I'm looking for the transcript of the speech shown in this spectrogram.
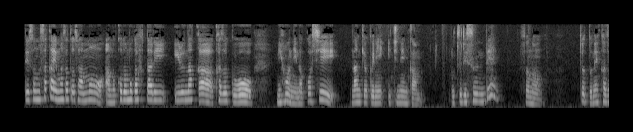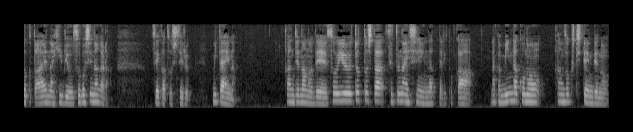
でその堺雅人さんもあの子供が2人いる中家族を日本に残し南極に1年間移り住んでそのちょっとね家族と会えない日々を過ごしながら生活をしてるみたいな感じなのでそういうちょっとした切ないシーンだったりとかなんかみんなこの観測地点での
